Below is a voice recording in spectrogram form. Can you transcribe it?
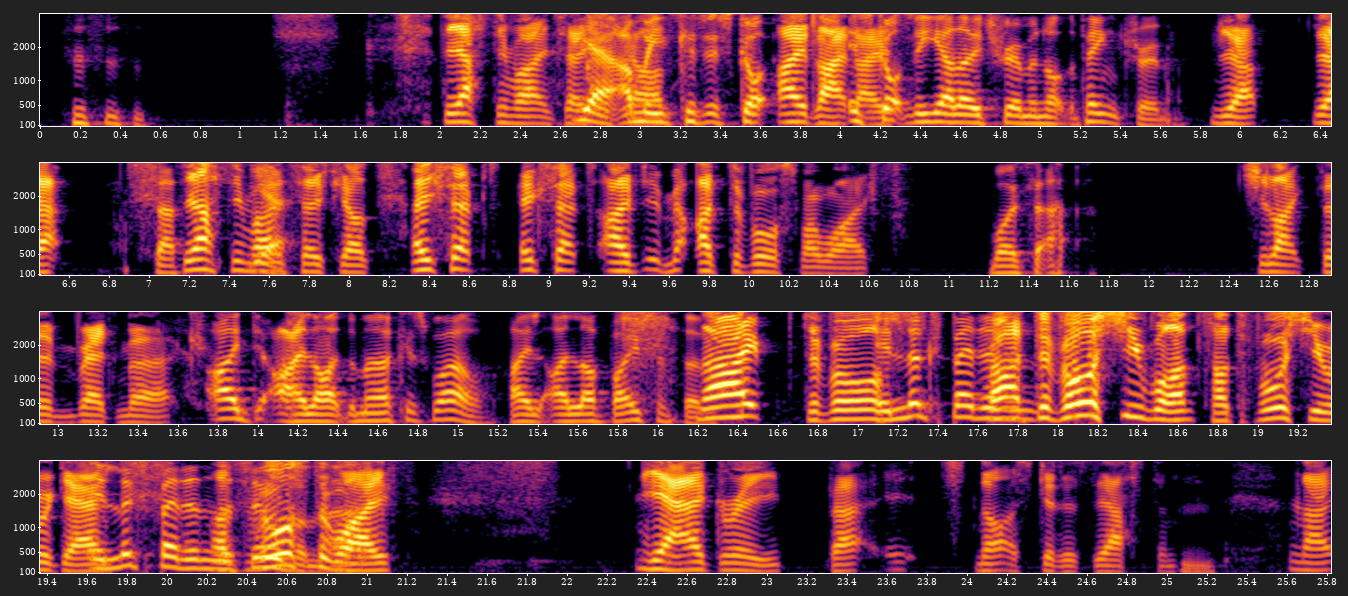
the Aston Martin safety car. Yeah, I mean because it's got I'd like it's those. got the yellow trim and not the pink trim. yeah, yeah. That's The Aston Martin yeah. safety cars. Except, except I've I've divorced my wife. Why is that? She liked the red Merc. I, I like the Merc as well. I, I love both of them. No, divorce. It looks better than- I've divorced you once. I'll divorce you again. It looks better than I'll the divorce the wife. Yeah, I agree, but it's not as good as the Aston. Hmm. No,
